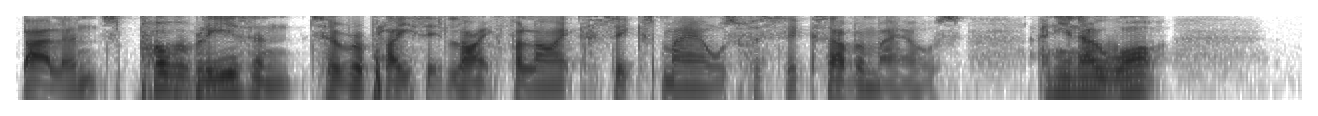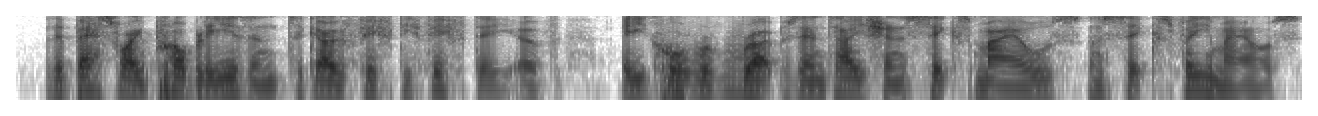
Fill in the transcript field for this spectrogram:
balance probably isn't to replace it like for like six males for six other males. And you know what? The best way probably isn't to go 50 50 of equal re- representation, six males and six females.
